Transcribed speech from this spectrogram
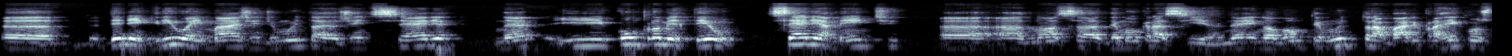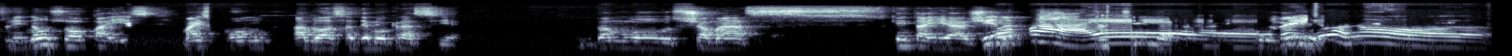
uh, denegriu a imagem de muita gente séria né, e comprometeu seriamente a nossa democracia. Né? E nós vamos ter muito trabalho para reconstruir não só o país, mas como a nossa democracia. Vamos chamar. Quem está aí? A Gina? Opa, é. Tudo bem? Buongiorno.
